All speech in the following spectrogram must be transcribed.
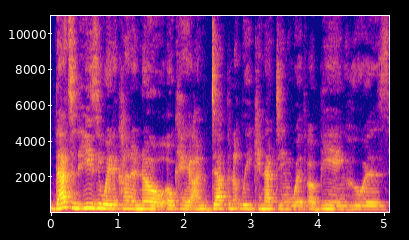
that's an easy way to kind of know, okay, I'm definitely connecting with a being who is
